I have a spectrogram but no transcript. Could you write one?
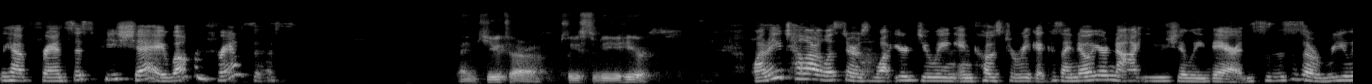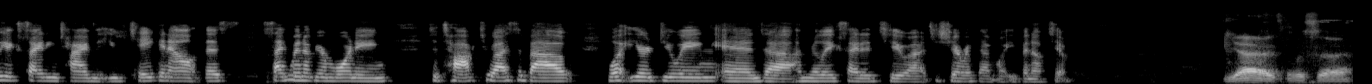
We have Francis Piche. Welcome, Francis. Thank you, Tara. Pleased to be here. Why don't you tell our listeners what you're doing in Costa Rica? Because I know you're not usually there. This is this is a really exciting time that you've taken out this segment of your morning to talk to us about what you're doing, and uh, I'm really excited to uh, to share with them what you've been up to. Yeah, it was uh,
